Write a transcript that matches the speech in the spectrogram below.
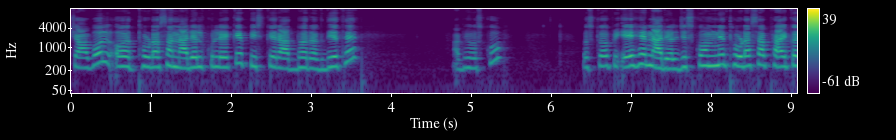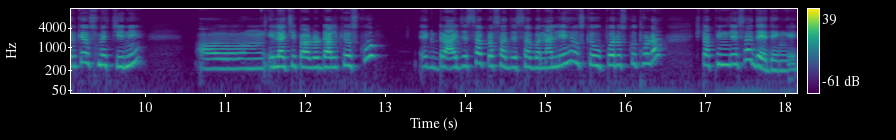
चावल और थोड़ा सा नारियल को लेके पीस के रात भर रख दिए थे। अभी उसको उसको ये है नारियल, जिसको हमने थोड़ा सा फ्राई करके उसमें चीनी और इलायची पाउडर डाल के उसको एक ड्राई जैसा, प्रसाद जैसा बना लिए है, उसके ऊपर उसको थोड़ा स्टफिंग जैसा दे देंगे।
